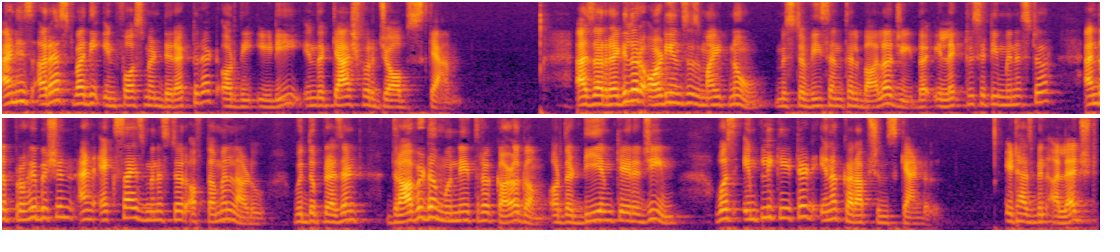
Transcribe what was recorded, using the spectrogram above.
and his arrest by the Enforcement Directorate or the ED in the Cash for Jobs scam. As our regular audiences might know, Mr. V. Senthil Balaji, the Electricity Minister and the Prohibition and Excise Minister of Tamil Nadu with the present Dravida Munnetra Kazhagam or the DMK regime was implicated in a corruption scandal. It has been alleged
